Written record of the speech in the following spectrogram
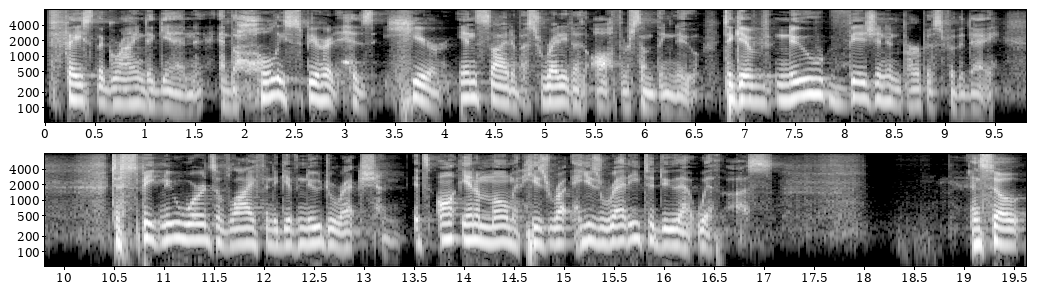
face the grind again. And the Holy Spirit is here inside of us, ready to author something new, to give new vision and purpose for the day, to speak new words of life and to give new direction. It's in a moment. He's, re- he's ready to do that with us. And so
